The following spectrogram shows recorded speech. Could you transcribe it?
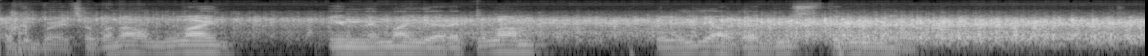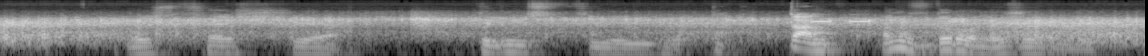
подобається. Вона онлайн і немає реклам, коли я веду стріми. Ось це ще плюс цієї. Так, танк! А ну з дороги жирний.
